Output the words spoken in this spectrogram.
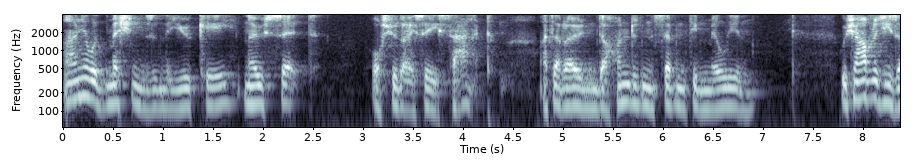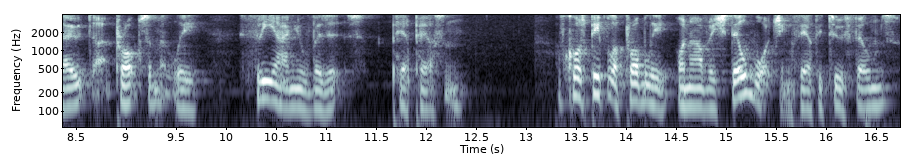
Annual admissions in the UK now sit, or should I say sat, at around 170 million, which averages out at approximately three annual visits per person. Of course, people are probably on average still watching 32 films,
